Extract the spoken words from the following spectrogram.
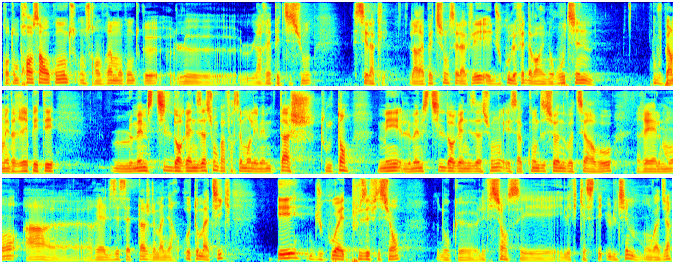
quand on prend ça en compte, on se rend vraiment compte que la répétition, c'est la clé. La répétition, c'est la clé. Et du coup, le fait d'avoir une routine vous permet de répéter le même style d'organisation, pas forcément les mêmes tâches tout le temps, mais le même style d'organisation et ça conditionne votre cerveau réellement à euh, réaliser cette tâche de manière automatique et du coup à être plus efficient. Donc euh, l'efficience c'est l'efficacité ultime, on va dire,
